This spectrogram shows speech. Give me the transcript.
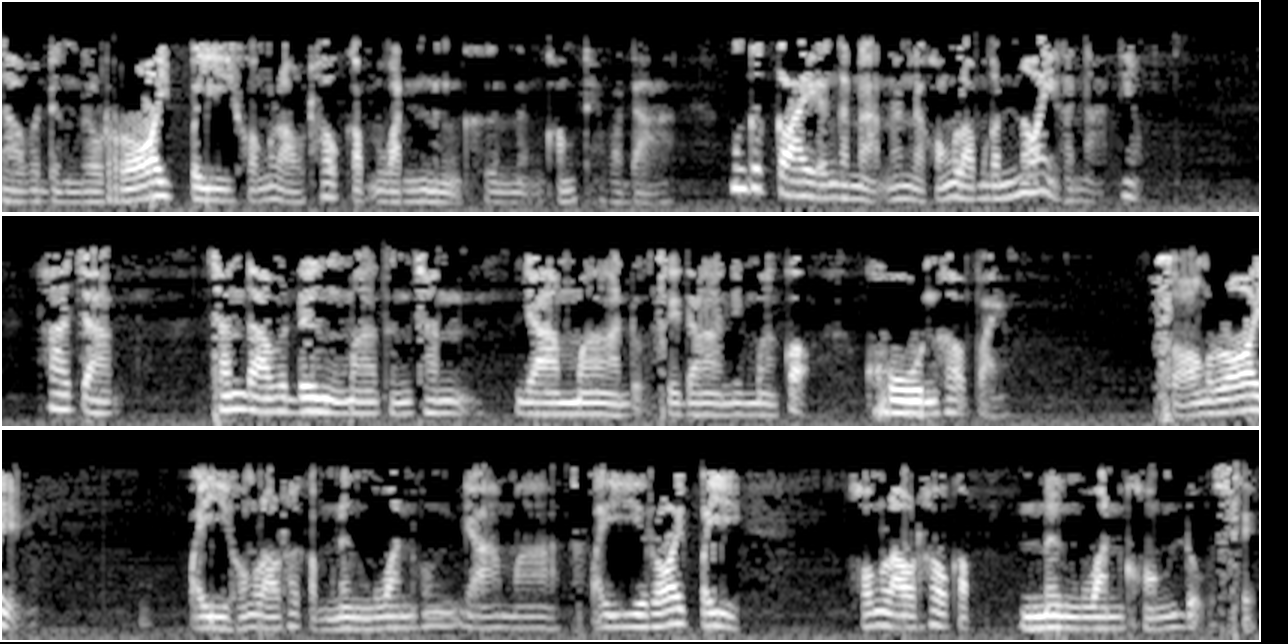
ดาวดึงร้อยปีของเราเท่ากับวันหนึ่งคืนหนึ่งของเทวดา มันก็ไกลกันขนาดนั้นแหละของเรามันก็น้อยขนาดเนี่ยถ้าจากชั้นดาวดึงมาถึงชั้นยามาดุสิดานี่มาก็คูณเข้าไปสองร้อยปีของเราเท่ากับหนึ่งวันของยามาปีร้อยปีของเราเท่ากับหนึ่งวันของดุสิต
